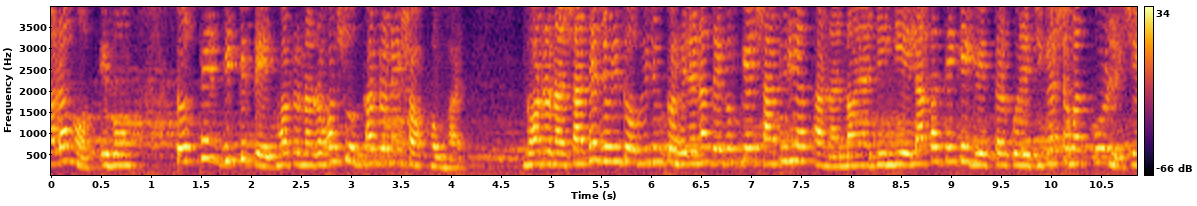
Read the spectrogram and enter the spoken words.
আলামত এবং তথ্যের ভিত্তিতে ঘটনার রহস্য উদ্ঘাটনে সক্ষম হয়। ঘটনার সাথে জড়িত অভিযুক্ত হেলেনা বেগমকে সাটুরিয়া থানার নয়াডিঙ্গি এলাকা থেকে গ্রেপ্তার করে জিজ্ঞাসাবাদ করলে সে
